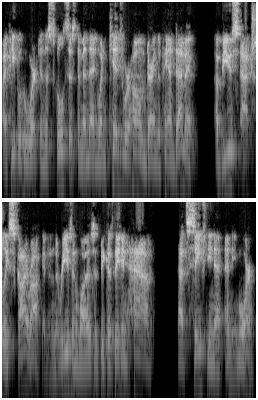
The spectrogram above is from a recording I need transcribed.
by people who worked in the school system. And then when kids were home during the pandemic, abuse actually skyrocketed. And the reason was is because they didn't have that safety net anymore.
